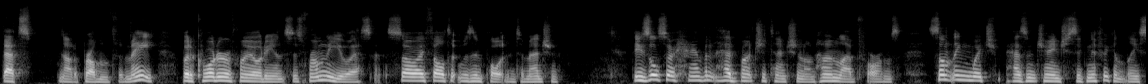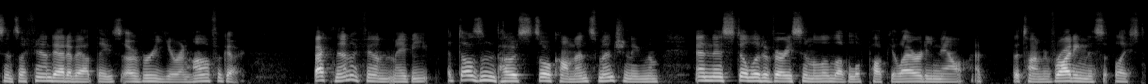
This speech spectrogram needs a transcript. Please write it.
That's not a problem for me, but a quarter of my audience is from the US, so I felt it was important to mention. These also haven't had much attention on home lab forums, something which hasn't changed significantly since I found out about these over a year and a half ago. Back then I found maybe a dozen posts or comments mentioning them, and they're still at a very similar level of popularity now, at the time of writing this at least.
